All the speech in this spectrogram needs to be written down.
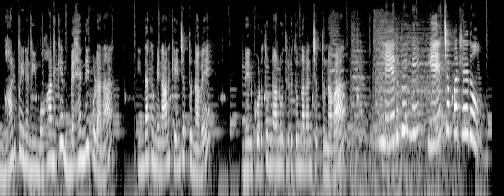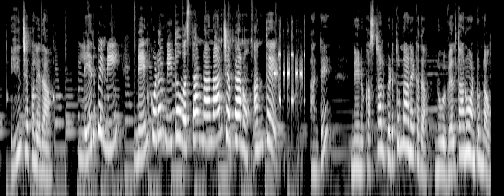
మాడిపోయిన నీ మొహానికి మెహందీ కూడానా? ఇందాక మీ నాన్నకి ఏం చెప్తున్నావే? నేను కొడుతున్నాను తిడుతున్నానని చెప్తున్నావా? లేదు పిన్ని ఏం చెప్పట్లేదు. ఏం చెప్పలేదా? లేదు పిన్ని నేను కూడా మీతో వస్తాను నానా అని చెప్పాను అంతే. నేను కష్టాలు పెడుతున్నానే కదా నువ్వు వెళ్తాను అంటున్నావు.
